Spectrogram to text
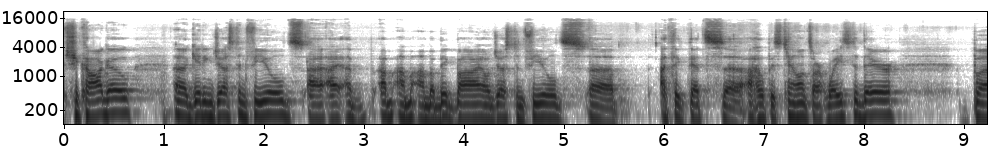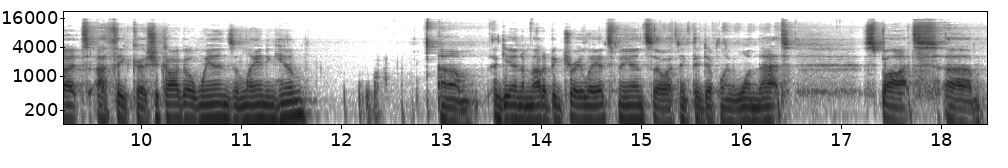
Chicago uh, getting Justin Fields. I, I'm a big buy on Justin Fields. Uh, I think that's, uh, I hope his talents aren't wasted there. But I think uh, Chicago wins in landing him. Um, again, I'm not a big Trey Lance fan, so I think they definitely won that spot. Um,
